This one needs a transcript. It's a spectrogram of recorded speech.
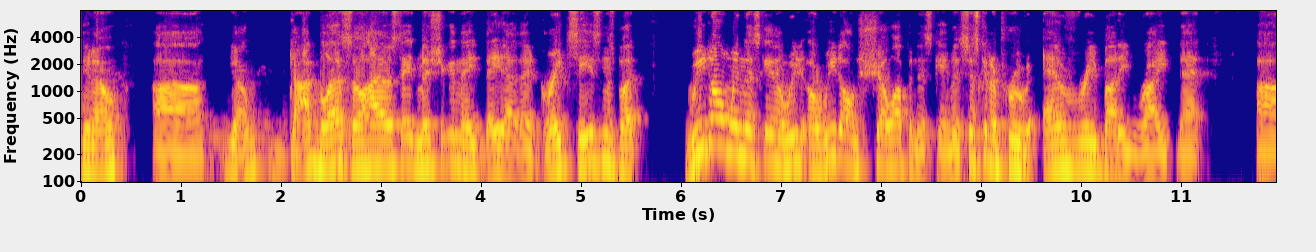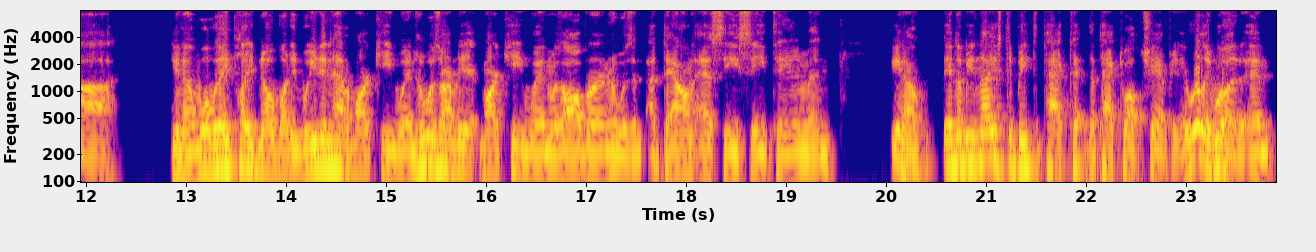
You know, uh, you know, God bless Ohio State, Michigan. They they, uh, had great seasons, but we don't win this game or we or we don't show up in this game. It's just going to prove everybody right that uh, you know, well, they played nobody. We didn't have a marquee win. Who was our marquee win? Was Auburn, who was a down SEC team, and you know, it'll be nice to beat the Pac the Pac-12 champion. It really would, and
